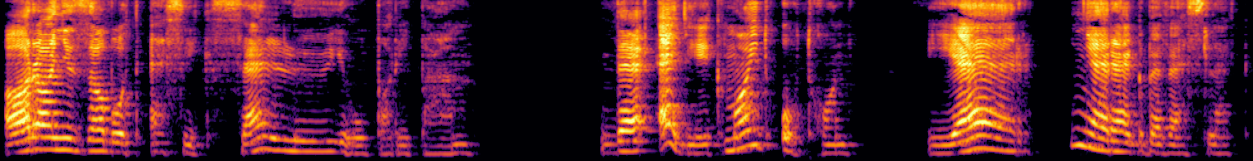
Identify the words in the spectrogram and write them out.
aranyzabot eszik szellő jóparipám. De egyék majd otthon, jer, nyerekbe veszlek,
